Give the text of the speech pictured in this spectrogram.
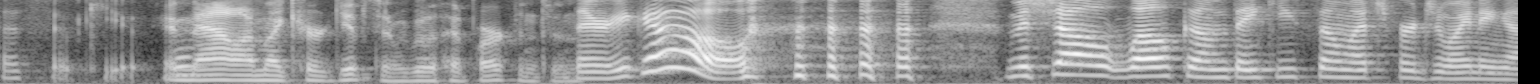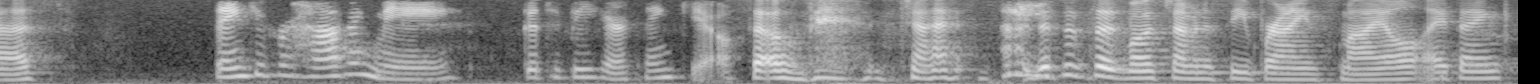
That's so cute. And now I'm like Kirk Gibson. We both have Parkinson's. There you go. Michelle, welcome. Thank you so much for joining us. Thank you for having me. It's good to be here. Thank you. So, this is the most I'm going to see Brian smile, I think.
